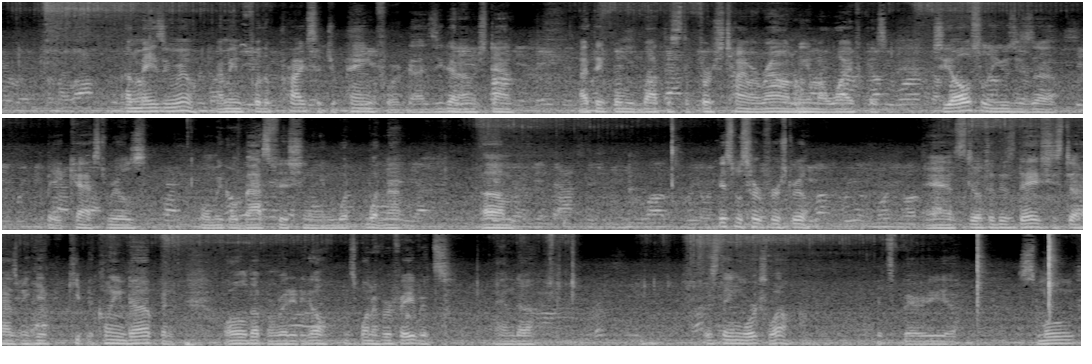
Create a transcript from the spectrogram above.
amazing reel. I mean, for the price that you're paying for it, guys, you gotta understand. I think when we bought this the first time around, me and my wife, because she also uses uh, bait cast reels when we go bass fishing and what whatnot. Um, this was her first reel, and still to this day, she still has me get, keep it cleaned up and oiled up and ready to go. It's one of her favorites, and uh, this thing works well. It's very uh, smooth,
